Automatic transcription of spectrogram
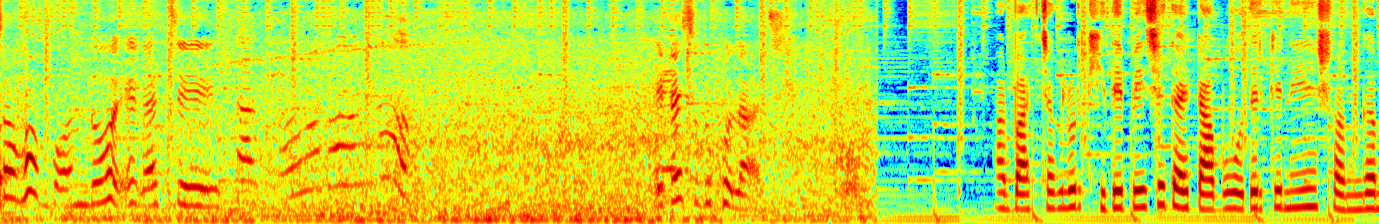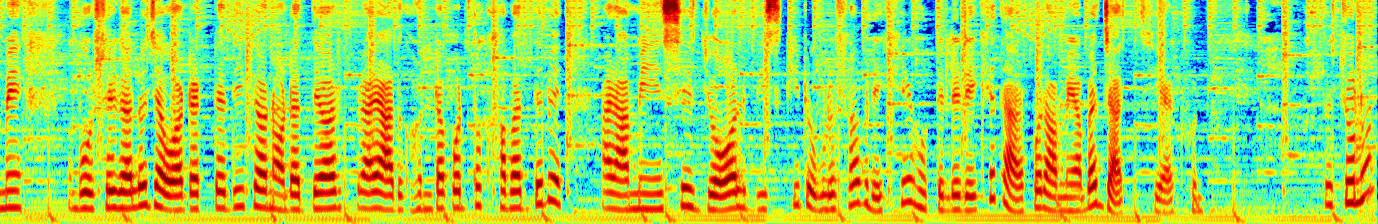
সব বন্ধ হয়ে গেছে। এটাই শুধু খোলা আছে। আর বাচ্চাগুলোর খিদে পেয়েছে, তাই টাবু ওদেরকে নিয়ে সঙ্গমে বসে গেল। যা অর্ডারটা দিই, কারণ অর্ডার দেওয়ার প্রায় আধ ঘণ্টা পর তো খাবার দেবে। আর আমি এসে জল, বিস্কিট ওগুলো সব রেখে হোটেলে রেখে তারপর আমি আবার যাচ্ছি এখন। তো চলুন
